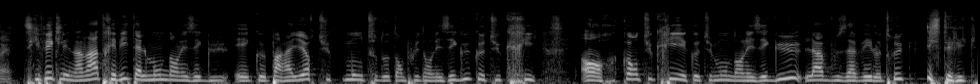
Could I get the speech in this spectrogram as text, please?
ouais. Ce qui fait que les nanas, très vite, elles montent dans les aigus. Et que par ailleurs, tu montes d'autant plus dans les aigus que tu cries. Or, quand tu cries et que tu montes dans les aigus, là, vous avez le truc hystérique,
